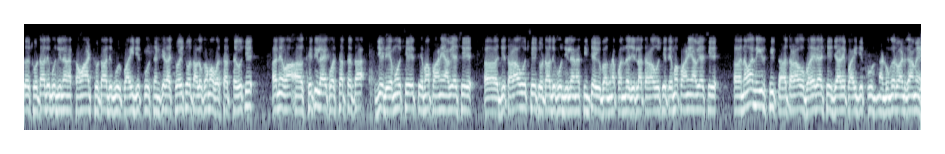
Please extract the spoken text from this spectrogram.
તો છોટાઉદેપુર જિલ્લાના કવાંટ, છોટાઉદેપુર પાવીજેતપુર સંકેડા છ છ તાલુકામાં વરસાદ થયો છે. અને ખેતી લાયક વરસાદ થતા જે ડેમો છે તેમાં પાણી આવ્યા છે. જે તળાવો છે છોટાઉદેપુર જિલ્લાના સિંચાઈ વિભાગના પંદર જેટલા તળાવો છે તેમાં પાણી આવ્યા છે. નવા નીરથી તળાવો ભરાઈ રહ્યા છે જ્યારે પાઈજેપુરના ડુંગરવાડ ગામે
